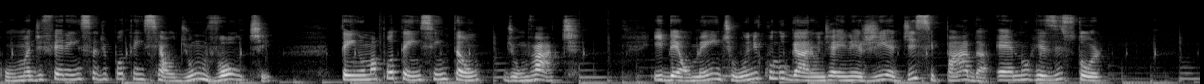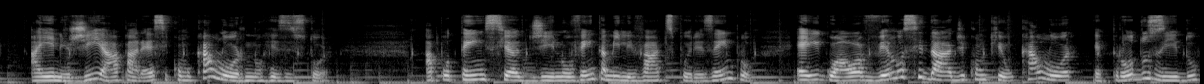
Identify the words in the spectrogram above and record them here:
com uma diferença de potencial de 1 volt tem uma potência então de 1 watt. Idealmente, o único lugar onde a energia é dissipada é no resistor. A energia aparece como calor no resistor. A potência de 90 miliwatts, por exemplo, é igual à velocidade com que o calor é produzido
